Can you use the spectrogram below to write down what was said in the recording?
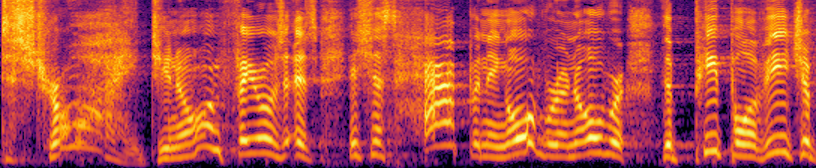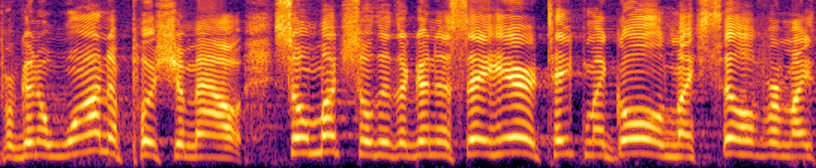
destroyed, you know? And Pharaoh's, it's, it's just happening over and over. The people of Egypt are going to want to push them out, so much so that they're going to say, Here, take my gold, my silver, my.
